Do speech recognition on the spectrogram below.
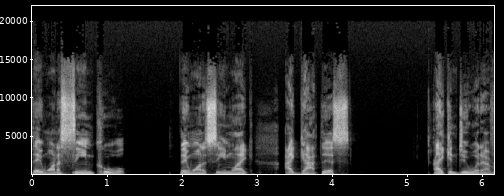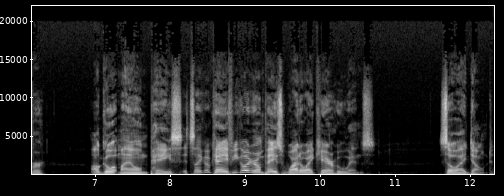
They want to seem cool. They want to seem like, I got this. I can do whatever. I'll go at my own pace. It's like, okay, if you go at your own pace, why do I care who wins? So I don't.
